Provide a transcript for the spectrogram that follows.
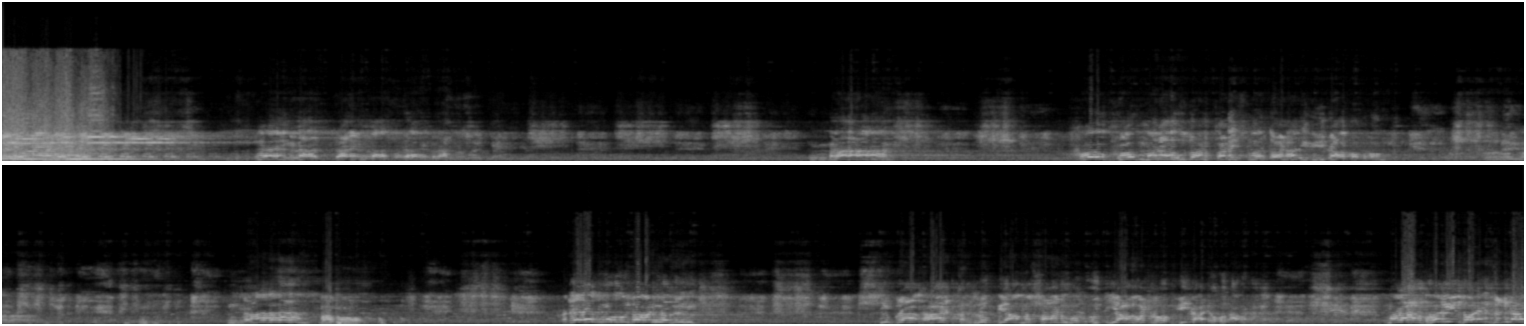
ખૂબ ખૂબ મારા ઉદાણ કાળેશ્વર ગાણારી વીરા ભગવાન બાપુ કડેક મો ઉદાણ નગરી શિપ્રા ઘાટ કંદરૂપિયા મસાણ મો ભૂતિયા વટરો વીરાયો રાવણ. મારા ઘોરી ધોળે ઝંડા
